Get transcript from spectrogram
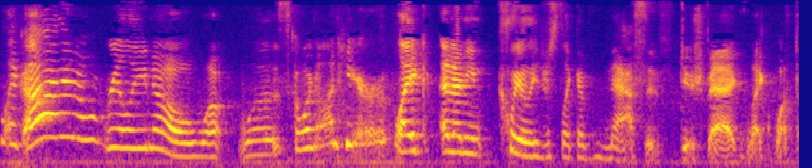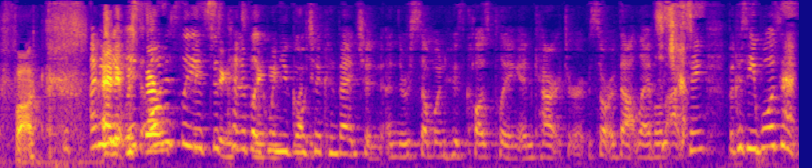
like I don't really know what was going on here. Like, and I mean, clearly just like a massive douchebag. Like, what the fuck? I mean, and it, was it honestly it's just kind of like when you go like- to a convention and there's someone who's cosplaying in character, sort of that level of acting, because he wasn't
